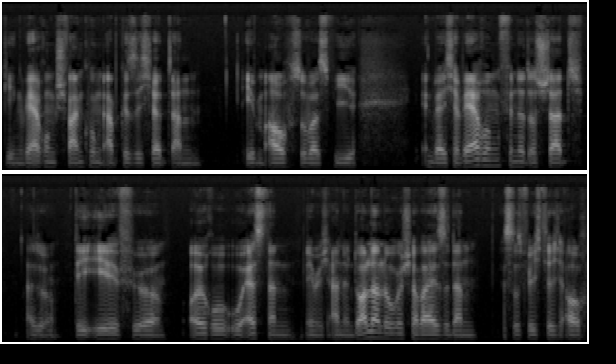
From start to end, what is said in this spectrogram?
gegen Währungsschwankungen abgesichert. Dann eben auch sowas wie, in welcher Währung findet das statt. Also DE für Euro, US, dann nehme ich an in Dollar logischerweise. Dann ist es wichtig, auch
